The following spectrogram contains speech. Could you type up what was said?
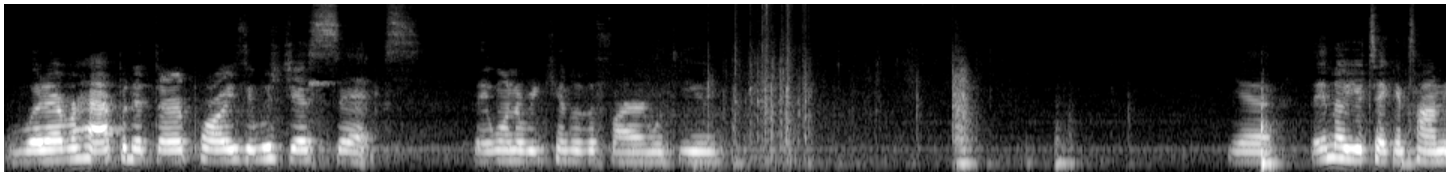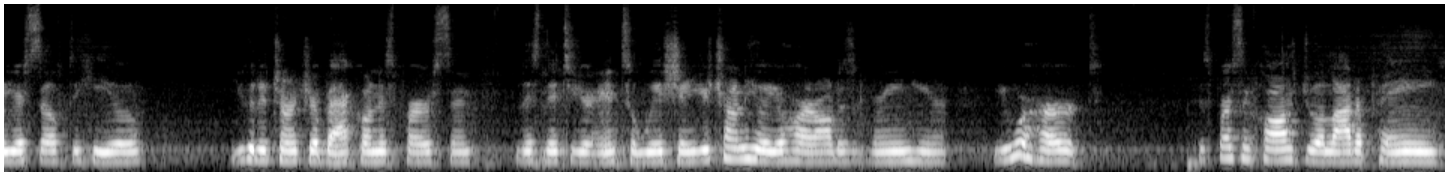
Whatever happened to third parties, it was just sex. They want to rekindle the fire with you. Yeah, they know you're taking time to yourself to heal. You could have turned your back on this person, listening to your intuition. You're trying to heal your heart, all this green here. You were hurt. This person caused you a lot of pain.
